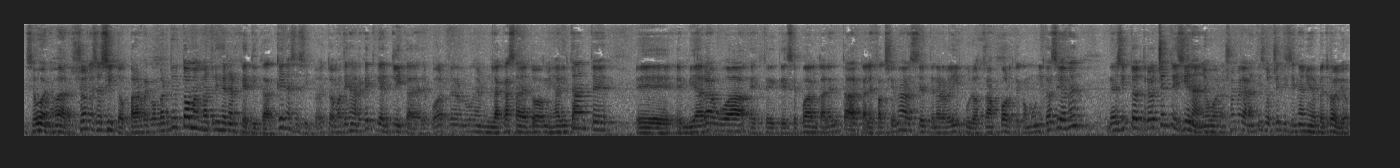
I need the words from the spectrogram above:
Dice, bueno, a ver, yo necesito para reconvertir toma en matriz energética. ¿Qué necesito? Esto de matriz energética implica desde poder tener luz en la casa de todos mis habitantes, eh, enviar agua, este, que se puedan calentar, calefaccionarse, tener vehículos, transporte, comunicaciones. Necesito entre 80 y 100 años. Bueno, yo me garantizo 80 y 100 años de petróleo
